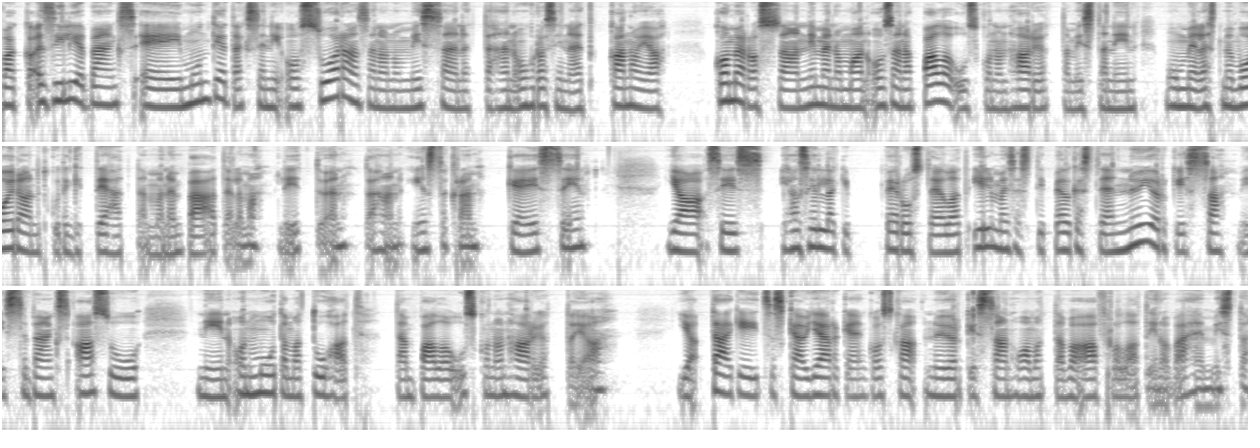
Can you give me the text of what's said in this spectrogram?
vaikka Azilia Banks ei mun tietäkseni ole suoraan sanonut missään, että hän uhrasi näitä kanoja komerossaan nimenomaan osana palouskonnon harjoittamista, niin mun mielestä me voidaan nyt kuitenkin tehdä tämmöinen päätelmä liittyen tähän Instagram-keissiin. Ja siis ihan silläkin perusteella, että ilmeisesti pelkästään New Yorkissa, missä Banks asuu, niin on muutama tuhat tämän palouskonnon harjoittajaa. Ja tämäkin itse asiassa käy järkeen, koska New Yorkissa on huomattava afrolatino-vähemmistö,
